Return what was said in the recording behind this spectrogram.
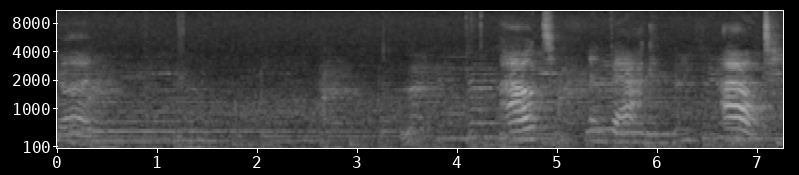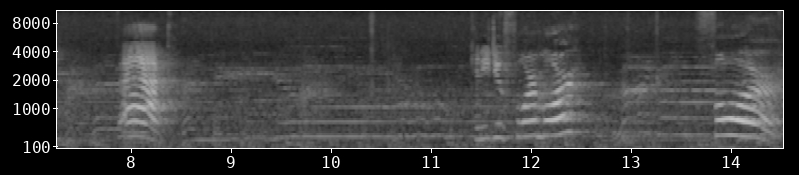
Good. Out and back. Out. Back. Can you do four more? Four.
